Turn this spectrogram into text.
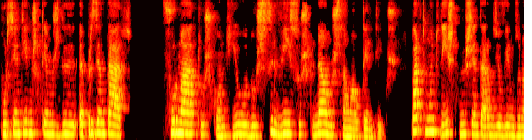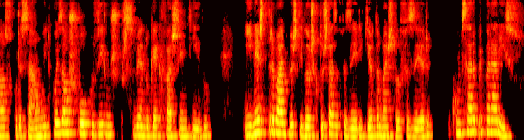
por sentirmos que temos de apresentar formatos, conteúdos, serviços que não nos são autênticos. Parte muito disto de nos sentarmos e ouvirmos o nosso coração e depois aos poucos irmos percebendo o que é que faz sentido. E neste trabalho de bastidores que tu estás a fazer e que eu também estou a fazer, começar a preparar isso.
